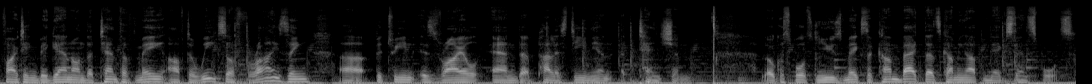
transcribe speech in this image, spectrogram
Fighting began on the 10th of May after weeks of rising uh, between Israel and Palestinian tension. Local sports news makes a comeback. That's coming up next in sports.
